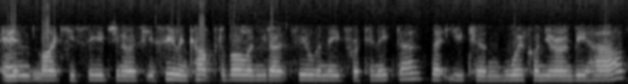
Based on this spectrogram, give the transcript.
And like you said, you know, if you're feeling comfortable and you don't feel the need for a connector, that you can work on your own behalf,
